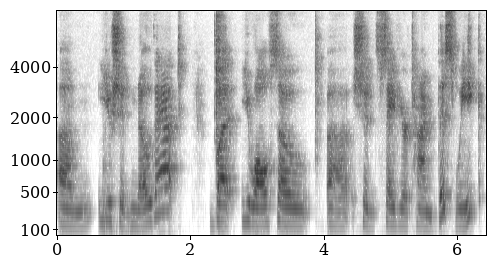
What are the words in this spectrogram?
Um, you should know that, but you also uh, should save your time this week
